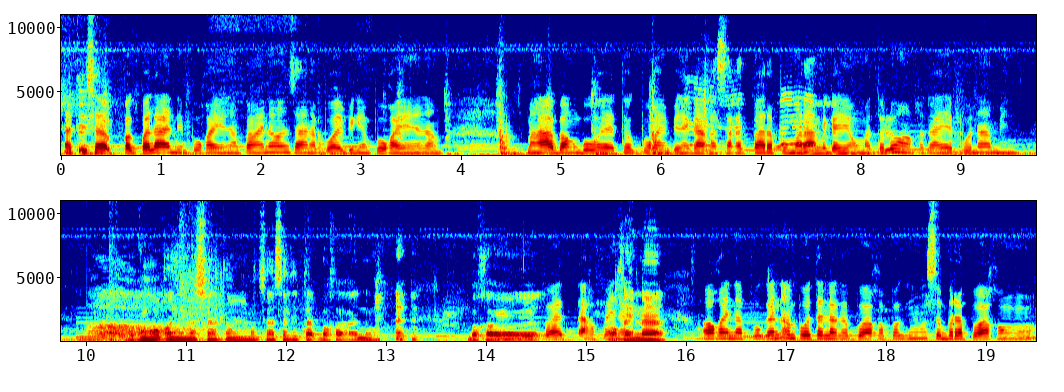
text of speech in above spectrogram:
At isa, pagpalaan din po kayo ng Panginoon. Sana po ay bigyan po kayo ng mahabang buhay at huwag po kayong pinagkakasakit para po marami kayong matulungan kagaya po namin. Huwag mo kayo masyadong magsasalita. Baka ano. Baka Hindi po at ako pa okay na. Okay na po. Ganun po talaga po ako. Pag yung sobra po akong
